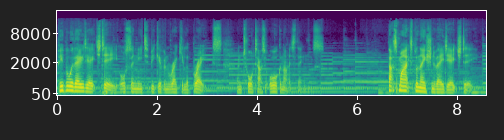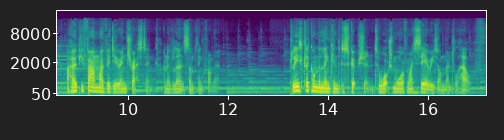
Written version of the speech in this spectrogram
People with ADHD also need to be given regular breaks and taught how to organise things. That's my explanation of ADHD. I hope you found my video interesting and have learnt something from it. Please click on the link in the description to watch more of my series on mental health.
